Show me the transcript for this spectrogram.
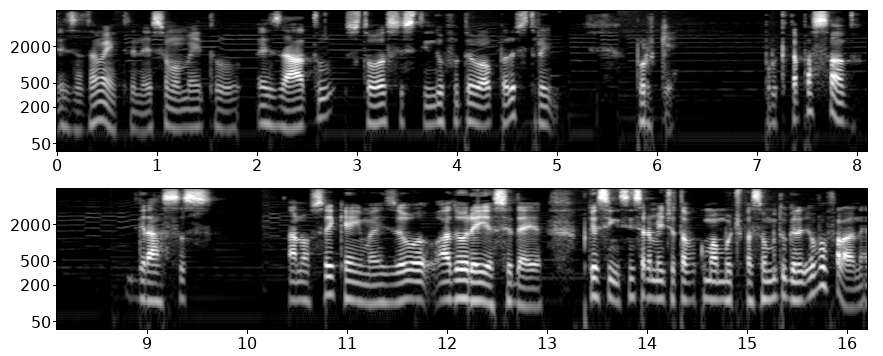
Exatamente. Nesse momento exato, estou assistindo futebol pelo stream. Por quê? Porque tá passando. Graças a não sei quem, mas eu adorei essa ideia. Porque assim, sinceramente, eu tava com uma motivação muito grande. Eu vou falar, né?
